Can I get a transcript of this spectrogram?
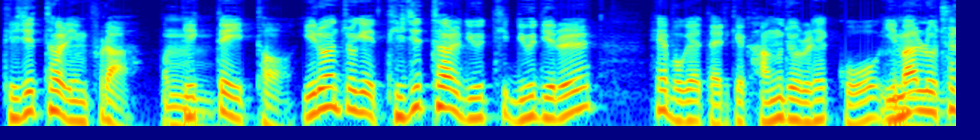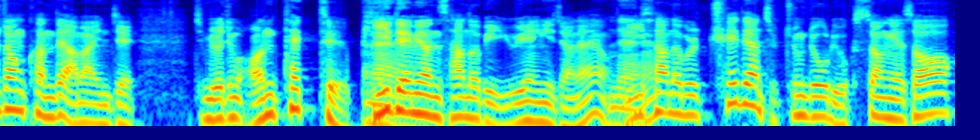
디지털 인프라, 뭐 음. 빅데이터 이런 쪽에 디지털 뉴티, 뉴딜을 해보겠다 이렇게 강조를 했고 이 음. 말로 추정컨대 아마 이제 지금 요즘 언택트 비대면 산업이 유행이잖아요. 네. 이 산업을 최대한 집중적으로 육성해서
